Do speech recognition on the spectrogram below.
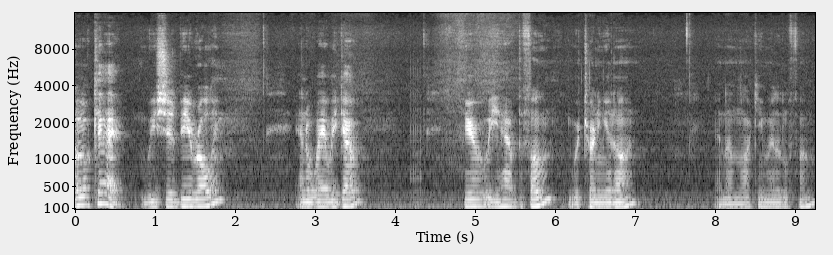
Okay, we should be rolling, and away we go. Here we have the phone. We're turning it on and unlocking my little phone.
